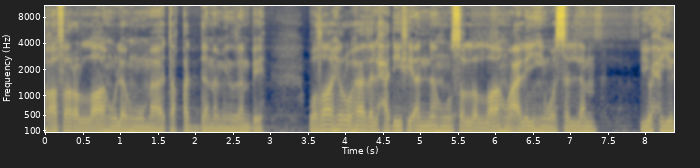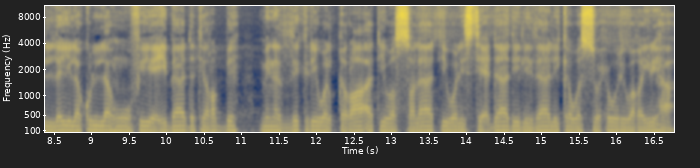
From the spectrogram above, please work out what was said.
غفر الله له ما تقدم من ذنبه. وظاهر هذا الحديث أنه صلى الله عليه وسلم يحيي الليل كله في عبادة ربه من الذكر والقراءة والصلاة والاستعداد لذلك والسحور وغيرها.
